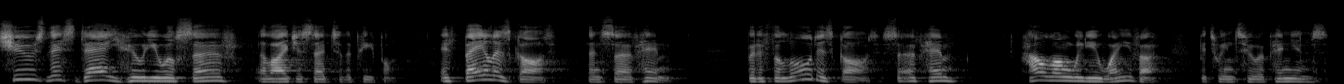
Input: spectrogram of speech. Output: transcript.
Choose this day who you will serve, Elijah said to the people. If Baal is God, then serve him. But if the Lord is God, serve him. How long will you waver between two opinions?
